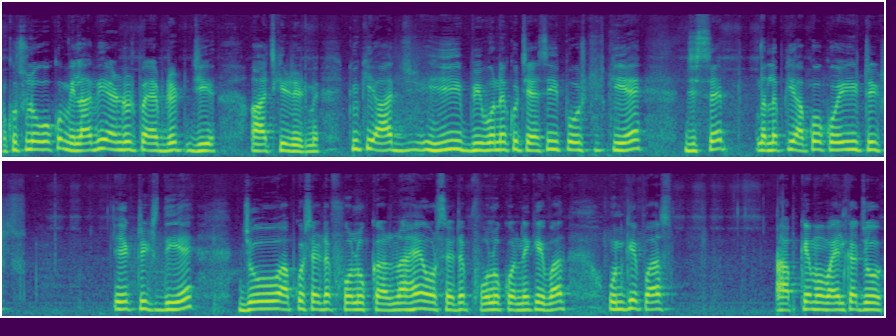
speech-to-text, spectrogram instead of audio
कुछ लोगों को मिला भी एंड्रॉयड पर अपडेट जी, आज की डेट में। क्योंकि आज ही वीवो ने कुछ ऐसी पोस्ट की है जिससे मतलब कि आपको कोई ट्रिक्स एक ट्रिक्स दी है जो आपको सेटअप फॉलो करना है और सेटअप फॉलो करने के बाद उनके पास आपके मोबाइल का जो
